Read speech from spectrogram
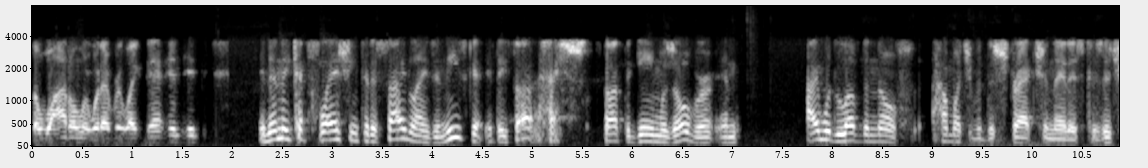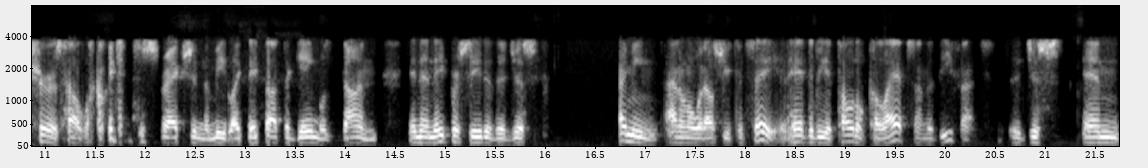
the waddle or whatever like that. And it, and then they kept flashing to the sidelines. And these guys, if they thought I thought the game was over, and I would love to know if, how much of a distraction that is because it sure as hell looked like a distraction to me. Like they thought the game was done, and then they proceeded to just. I mean, I don't know what else you could say. It had to be a total collapse on the defense. It just and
